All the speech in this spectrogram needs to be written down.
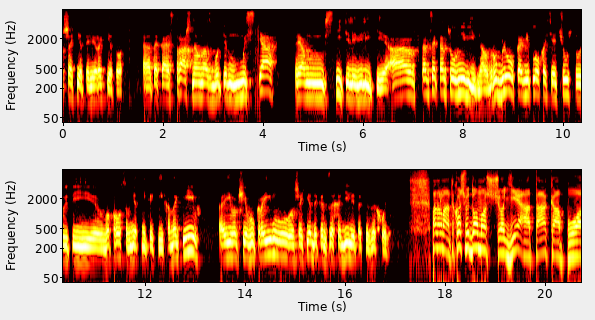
шахет или ракету. Такая страшная у нас будет мстя, прям мстители великие, а в конце концов не видно. Вот Рублевка неплохо себя чувствует, и вопросов нет никаких. А на Киев и вообще в Україну шахеди як заходили, так і заходять. Пане Романе, також відомо, що є атака по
